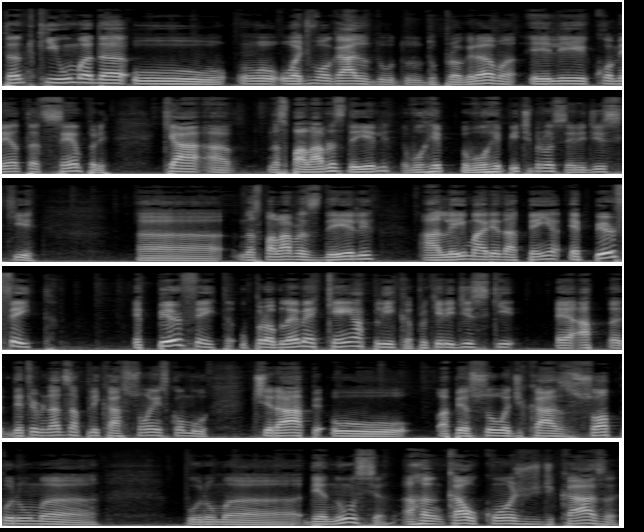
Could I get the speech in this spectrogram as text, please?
Tanto que uma da. O, o, o advogado do, do, do, programa, ele comenta sempre que a, a, nas palavras dele, eu vou, eu vou repetir para você, ele disse que uh, nas palavras dele, a Lei Maria da Penha é perfeita. É perfeita. O problema é quem aplica, porque ele disse que é, a, determinadas aplicações, como tirar o, a pessoa de casa só por uma por uma denúncia, arrancar o cônjuge de casa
